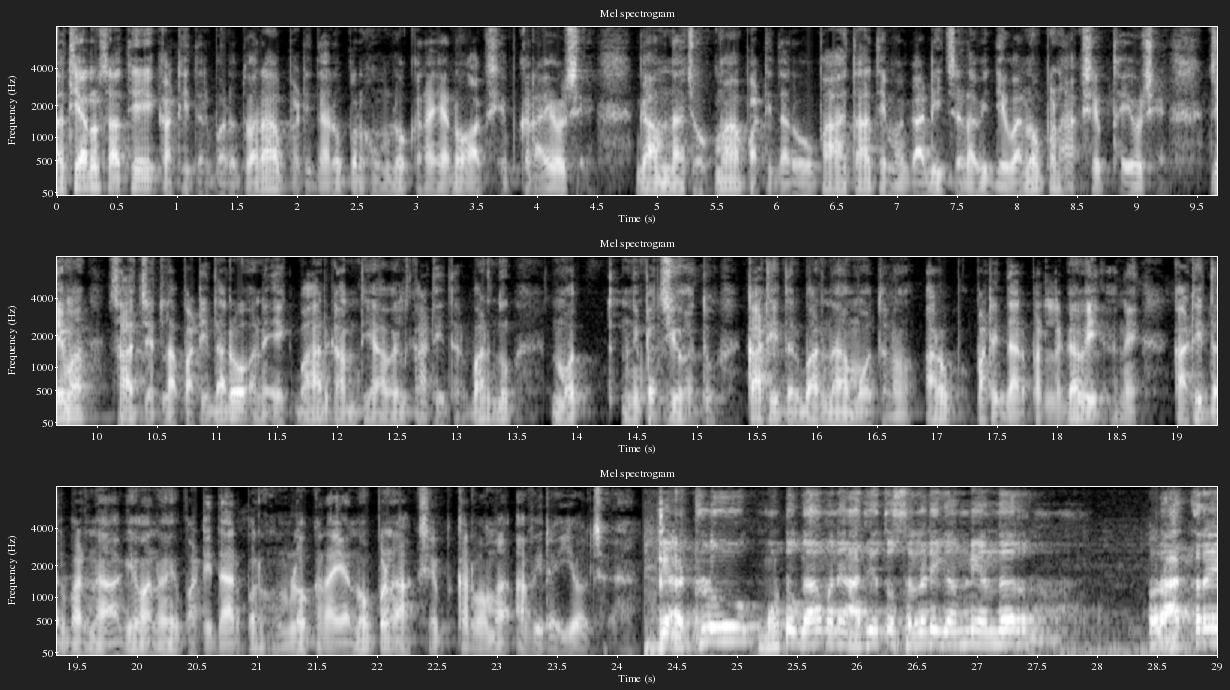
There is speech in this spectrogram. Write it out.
હથિયારો સાથે કાઠી દરબારો દ્વારા પાટીદારો પર હુમલો કરાયાનો આક્ષેપ કરાયો છે. ગામના ચોકમાં પાટીદારો ઊભા હતા, તેમાં ગાડી ચડાવી દેવાનો પણ આક્ષેપ થયો છે. જેમાં સાત જેટલા પાટીદારો અને એક બહાર ગામથી આવેલ કાઠી દરબારનું મોત નિપજ્યું હતું. કાઠી દરબારના મોતનો આરોપ પાટીદાર પર લગાવી અને કાઠી દરબારના આગેવાનોએ પાટીદાર પર હુમલો કરાયાનો પણ આક્ષેપ કરવામાં આવી રહ્યો છે. કે આટલું મોટું ગામ અને આજે તો સલડી ગામની અંદર રાત્રે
